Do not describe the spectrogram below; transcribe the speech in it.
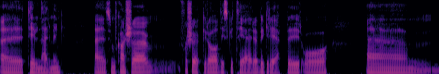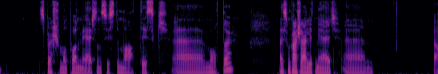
uh, tilnærming. Uh, som kanskje forsøker å diskutere begreper og spørsmål på en mer sånn systematisk måte. Som kanskje er litt mer ja,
